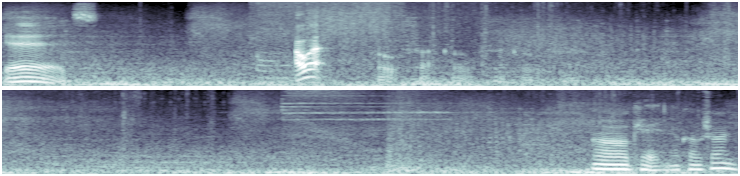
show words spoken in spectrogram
Jetzt. Aua! Oh, fuck, Okay, na komm schon.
